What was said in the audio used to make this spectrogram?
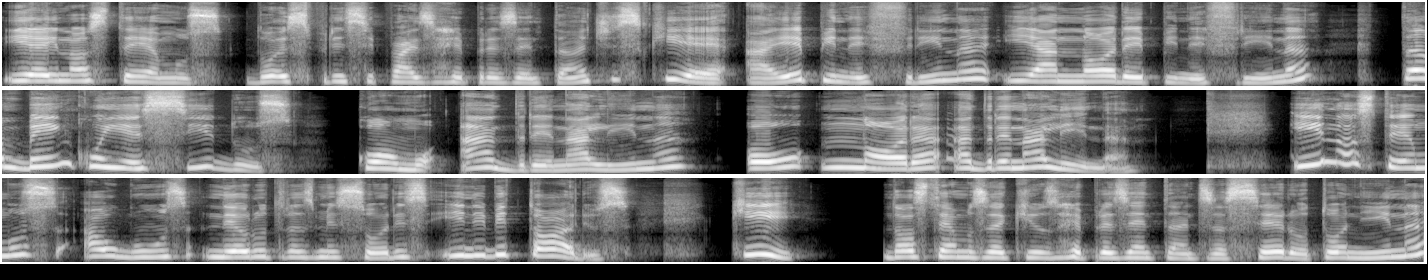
e aí nós temos dois principais representantes, que é a epinefrina e a norepinefrina, também conhecidos como adrenalina ou noradrenalina. E nós temos alguns neurotransmissores inibitórios, que nós temos aqui os representantes a serotonina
